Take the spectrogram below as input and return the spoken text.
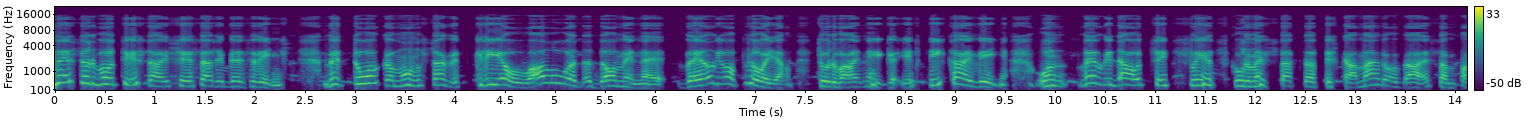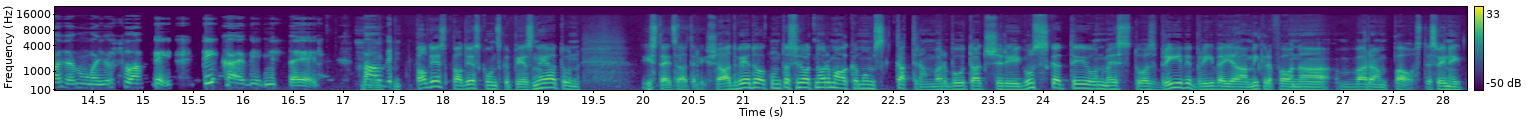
Mēs tur būtu iestājušies arī bez viņas. Bet to, ka mums tagad krievu valoda dominē, vēl joprojām tur vainīga ir tikai viņa. Un vēl ir daudz citas lietas, kur mēs starptautiskā mērogā esam pazemojuši Latviju. Tikai viņas dēļ. Paldies! Paldies, paldies kundze, ka piezinājāt! Izteicāt arī šādu viedokli, tas ir ļoti normāli, ka mums katram var būt atšķirīgi uzskati, un mēs tos brīvi, brīvajā mikrofonā varam paust. Es vienīgi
